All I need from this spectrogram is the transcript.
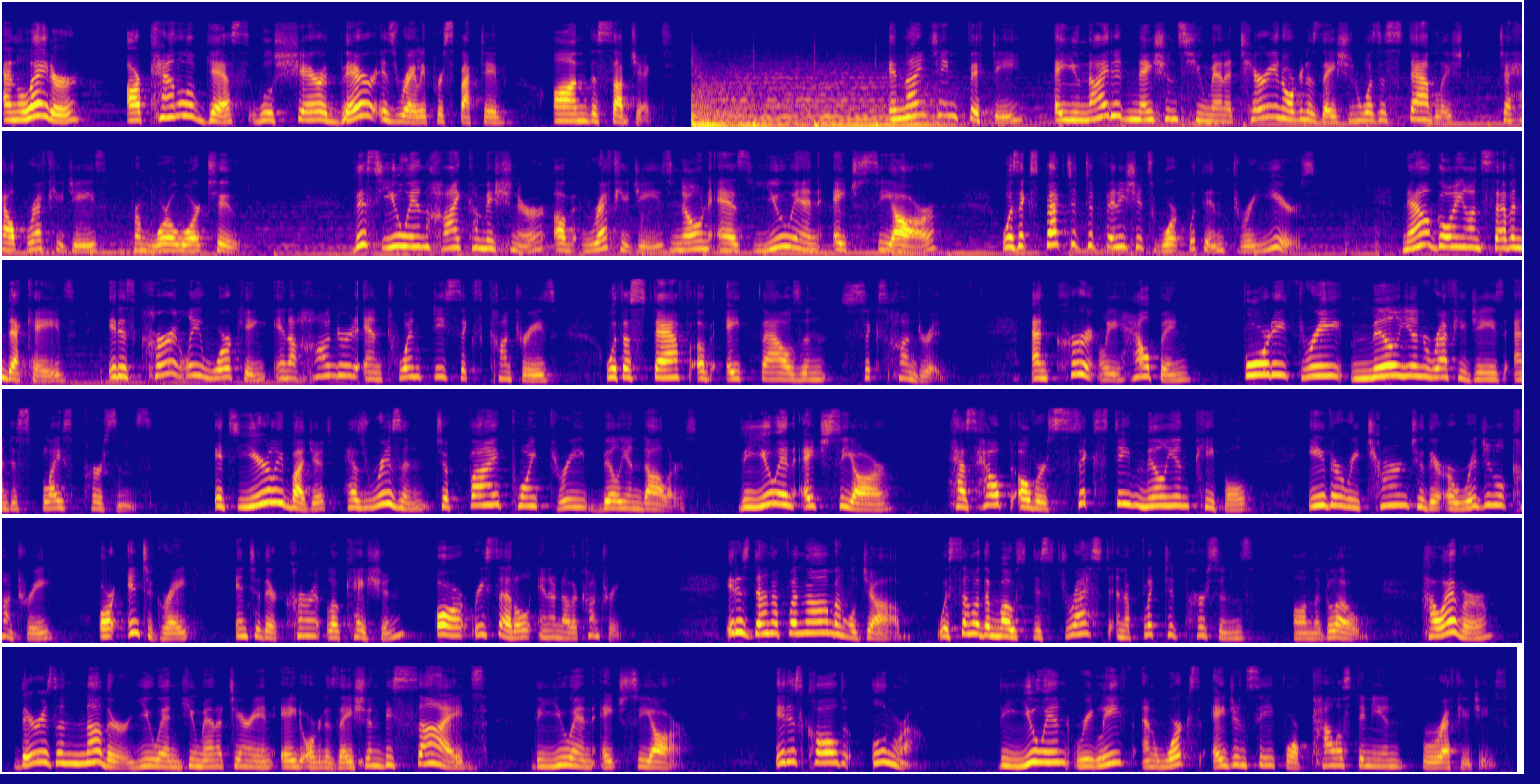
And later, our panel of guests will share their Israeli perspective on the subject. In 1950, a United Nations humanitarian organization was established to help refugees from World War II. This UN High Commissioner of Refugees, known as UNHCR, was expected to finish its work within three years. Now going on seven decades, it is currently working in 126 countries with a staff of 8,600 and currently helping 43 million refugees and displaced persons. Its yearly budget has risen to $5.3 billion. The UNHCR has helped over 60 million people either return to their original country or integrate into their current location or resettle in another country. It has done a phenomenal job with some of the most distressed and afflicted persons on the globe. However, there is another UN humanitarian aid organization besides the UNHCR. It is called UNRWA, the UN Relief and Works Agency for Palestinian Refugees.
